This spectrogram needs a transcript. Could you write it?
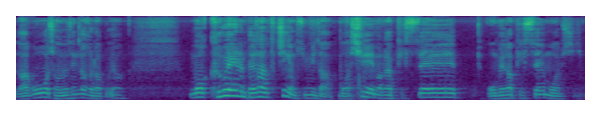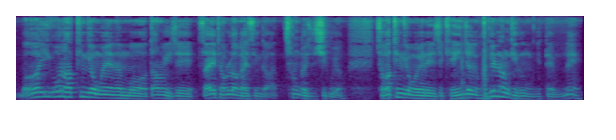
라고 저는 생각을 하고요. 뭐 그 외에는 별다른 특징이 없습니다. 뭐 12메가픽셀, 5메가픽셀 뭐, 뭐 이거 같은 경우에는 뭐 따로 이제 사이트에 올라가 있으니까 참고해 주시고요. 저 같은 경우에는 이제 개인적인 후기를 남기는 거기 때문에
